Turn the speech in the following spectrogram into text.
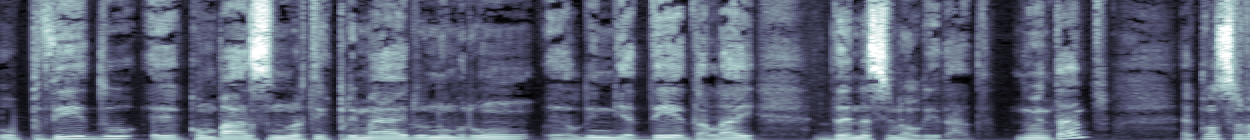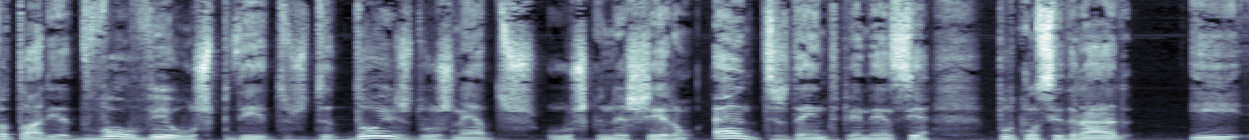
o pedido eh, com base no artigo 1 número 1, eh, linha D da Lei da Nacionalidade. No entanto, a Conservatória devolveu os pedidos de dois dos netos, os que nasceram antes da independência, por considerar, e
